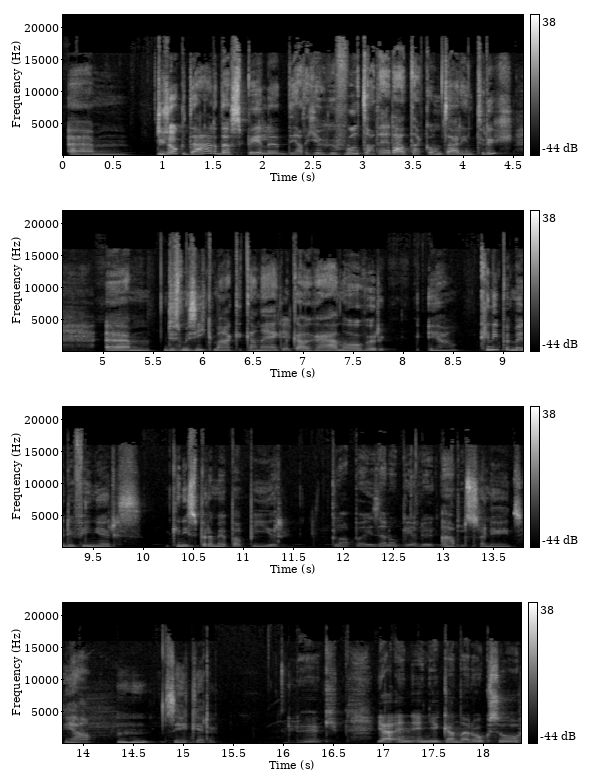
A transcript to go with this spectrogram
Ehm, dus ook daar, dat spelen, ja, je gevoelt dat, hè, dat, dat komt daarin terug. Dus muziek maken kan eigenlijk al gaan over ja, knippen met je vingers, knisperen met papier. Klappen is dan ook heel leuk, denk ik. Absoluut, ja, mhm, zeker. Leuk. Ja, en, en je kan daar ook zo...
